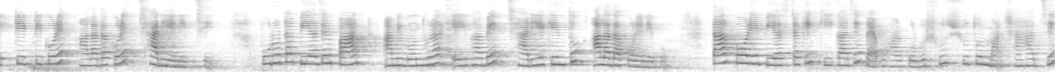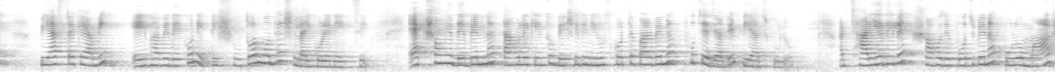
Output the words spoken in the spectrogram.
একটি একটি করে আলাদা করে ছাড়িয়ে নিচ্ছি। পুরোটা পেঁয়াজের পাট আমি বন্ধুরা এইভাবে ছাড়িয়ে কিন্তু আলাদা করে নেব। তারপর এই পেঁয়াজটাকে কি কাজে ব্যবহার করব? সুচ সুতোর সাহায্যে পেঁয়াজটাকে আমি এইভাবে দেখুন একটি সুতোর মধ্যে সেলাই করে নিচ্ছি। একসঙ্গে দেবেন না, তাহলে কিন্তু বেশি দিন ইউজ করতে পারবেন না, ফুচে যাবে পেঁয়াজগুলো। আর ছাড়িয়ে দিলে সহজে পচবে না, পুরো মাস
